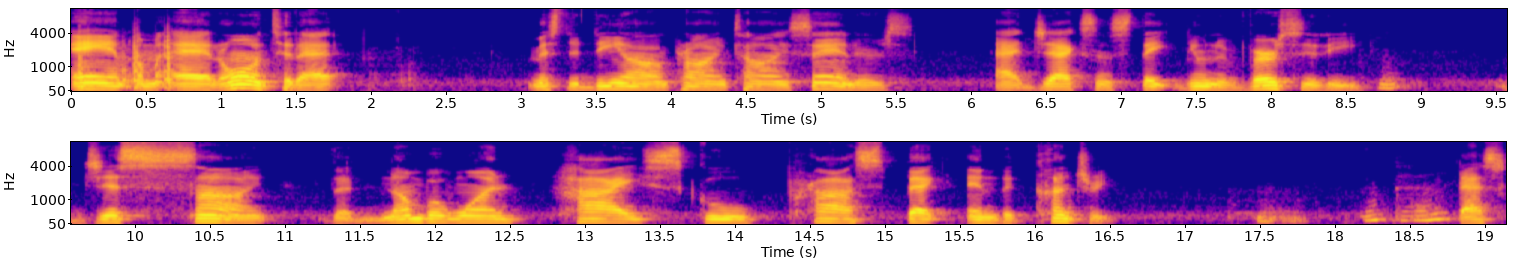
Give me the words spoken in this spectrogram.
And I'm gonna add on to that, Mr. Deion Primetime Sanders at Jackson State University just signed the number one high school prospect in the country. Okay. That's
